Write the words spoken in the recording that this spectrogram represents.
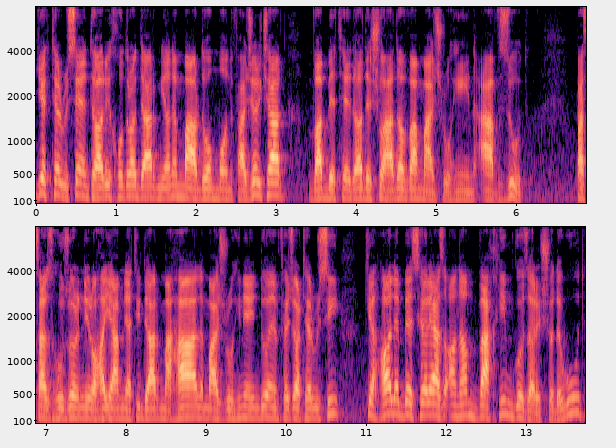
یک تروریست انتحاری خود را در میان مردم منفجر کرد و به تعداد شهدا و مجروحین افزود. پس از حضور نیروهای امنیتی در محل مجروحین این دو انفجار تروریستی که حال بسیاری از آنان وخیم گزارش شده بود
